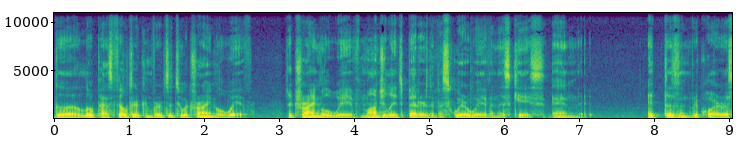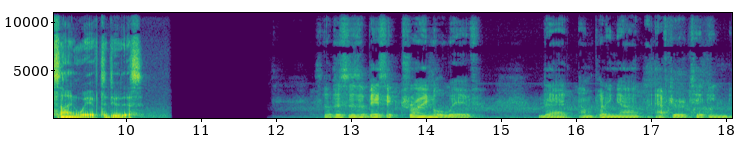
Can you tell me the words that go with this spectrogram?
The low pass filter converts it to a triangle wave. The triangle wave modulates better than a square wave in this case, and it doesn't require a sine wave to do this. So this is a basic triangle wave that I'm putting out after taking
